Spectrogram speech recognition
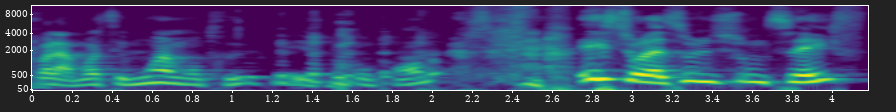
voilà, moi c'est moins mon truc, mais je peux comprendre. Et sur la solution de Safe,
